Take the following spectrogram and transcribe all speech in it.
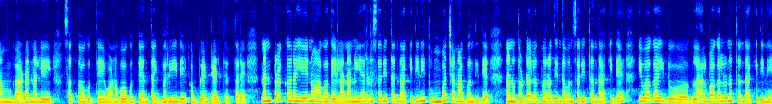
ನಮ್ಮ ಗಾರ್ಡನ್ನಲ್ಲಿ ಸತ್ತೋಗುತ್ತೆ, ಒಣಗೋಗುತ್ತೆ ಅಂತ ಬರೀ ಇದೇ ಕಂಪ್ಲೇಂಟ್ ಹೇಳ್ತಿರ್ತಾರೆ. ನನ್ನ ಪ್ರಕಾರ ಏನೂ ಆಗೋದೇ ಇಲ್ಲ. ನಾನು ಎರಡು ಸರಿ ತಂದು ಹಾಕಿದ್ದೀನಿ, ತುಂಬ ಚೆನ್ನಾಗಿ ಬಂದಿದೆ. ನಾನು ದೊಡ್ಡಲದ ಮರದಿಂದ ಒಂದು ಸರಿ ತಂದು ಹಾಕಿದ್ದೆ. ಇವಾಗ ಇದು ಲಾಲ್ಬಾಗಲ್ಲೂ ತಂದು ಹಾಕಿದ್ದೀನಿ.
